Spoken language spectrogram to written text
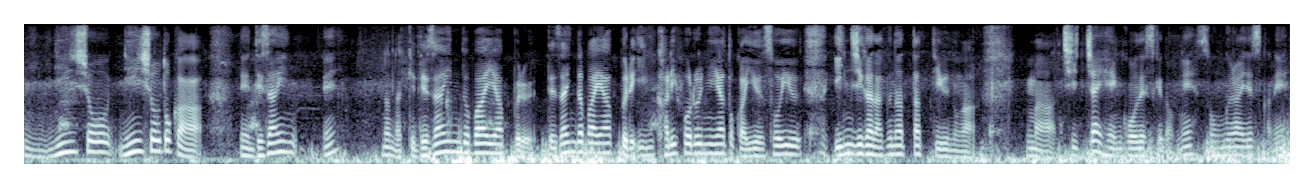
うん、認証、認証とか、ね、デザイン、え？なんだっけ、デザインドバイアップル、デザインドバイアップル in カリフォルニアとかいう、そういう印字がなくなったっていうのが、まあ、ちっちゃい変更ですけどね、そんぐらいですかね。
